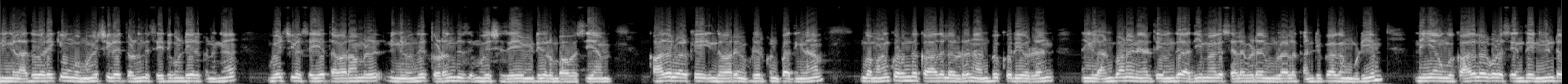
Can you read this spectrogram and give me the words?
நீங்கள் அது வரைக்கும் உங்கள் முயற்சிகளை தொடர்ந்து செய்து கொண்டே இருக்கணுங்க. முயற்சிகள் செய்ய தவறாமல் நீங்கள் வந்து தொடர்ந்து முயற்சி செய்ய வேண்டியது ரொம்ப அவசியம். காதல் வாழ்க்கை இந்த வாரம் எப்படி இருக்குன்னு பார்த்தீங்கன்னா உங்க மனக்குறந்த காதலருடன் அன்புக்குரியவருடன் நீங்கள் அன்பான நேரத்தை வந்து அதிகமாக செலவிட உங்களால் கண்டிப்பாக முடியும். நீங்க உங்க காதலர் கூட சேர்ந்து நீண்ட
